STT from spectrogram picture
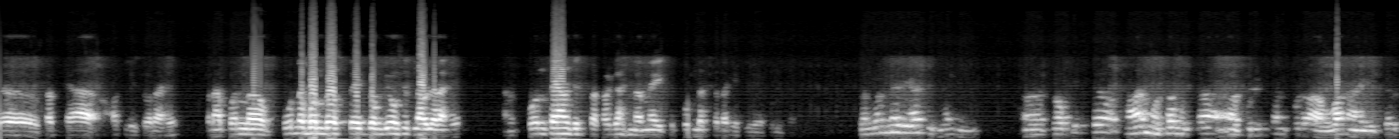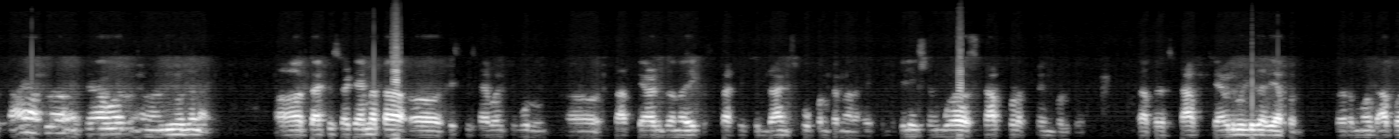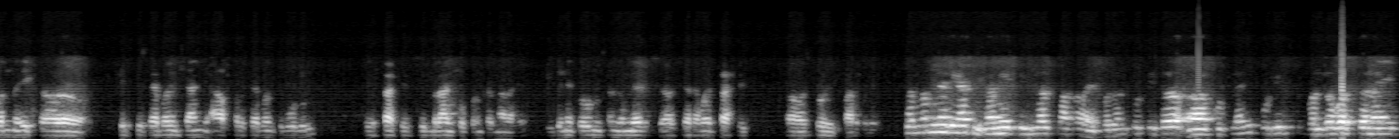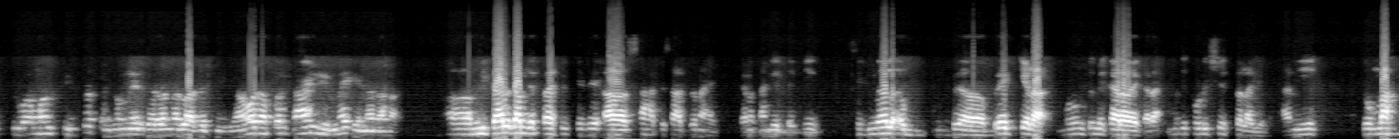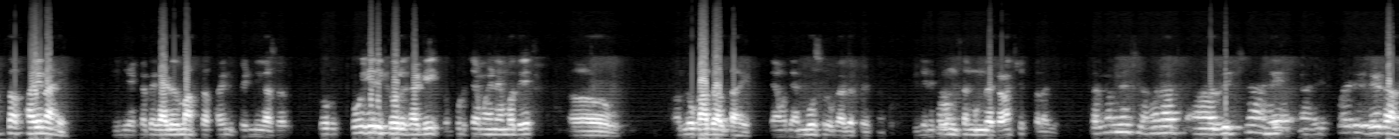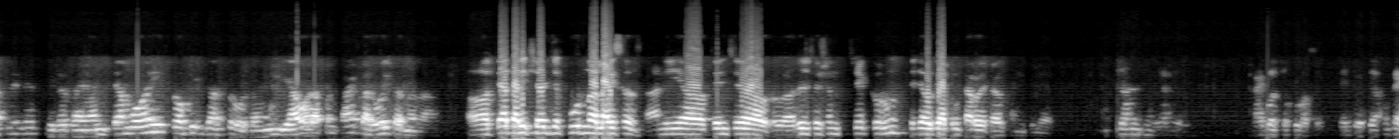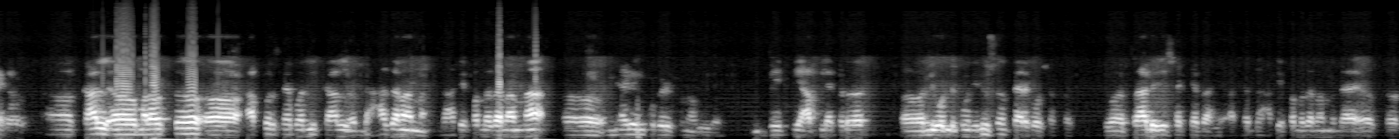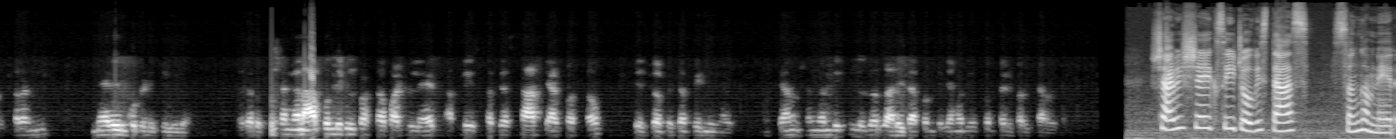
सध्या हॉटलिस्टवर आहे. पण आपण पूर्ण बंदोबस्त एकदम व्यवस्थित लावलेला आहे. आणि कोणत्याही अनुचित प्रकार घडणार नाही याची पूर्ण दक्षता घेतली आहे. संगमनेर या ठिकाणी ट्रॉफिकचा फार मोठा अ, पोलिसांपुढे आव्हान आहे. तर काय आपलं त्यावर नियोजन आहे? ट्रॅफिकसाठी आम्ही आता एस पी साहेबांशी बोलून सात ते आठ जण एक ट्रॅफिकची ब्रांच ओपन करणार आहे. इलेक्शनमुळे स्टाफ थोडा कमी पडतो तर आपल्याला स्टाफची अवेलेबिलिटी झाली आपण. तर मग आपण एक साहेबांशी आणि आफर साहेबांशी बोलून ट्रॅफिकची ब्रांच ओपन करणार आहे. जेणेकरून संगमनेर शहरामध्ये ट्रॅफिक सुरळीत पार पडेल. संगमनेर या ठिकाणी सिग्नल चालू आहे परंतु तिथं कुठलाही पोलीस बंदोबस्त नाही किंवा मग तिथं संगमनेरकरांना लागत नाही. यावर आपण काय निर्णय घेणार आहात? मी कालच आमच्या ट्रॅफिकचे जे सहा ते सात जण आहेत त्यांना सांगितलं की सिग्नल ब्रेक केला म्हणून तुम्ही कारवाई करा. म्हणजे थोडी शिस्त लागेल. आणि जो मागचा फाईन आहे म्हणजे एखाद्या गाडीवर मागचा फाईन पेंडिंग असेल तो तोही रिकव्हरीसाठी पुढच्या महिन्यामध्ये लोक अदालत आहे त्यामध्ये आम्ही वसूल करायचा प्रयत्न करू जेणेकरून संगमनेरकरांना शिस्त लागेल संगमनेर शहरात रिक्षा हे एक्सपायरी डेट असलेले फिरत आहे आणि त्यामुळेही ट्रॉफिक जास्त होत आहे. मग यावर आपण काय कारवाई करणार आहात? त्या रिक्षाचे पूर्ण लायसन्स आणि त्यांचे रजिस्ट्रेशन चेक करून त्याच्यावरती आपण कारवाई करायला सांगितली आहे. काल मला वाटतं अप्पर साहेबांनी काल दहा जणांना दहा ते पंधरा जणांना न्यायालयीन कोठडी सुनावली आहे. जे की आपल्याकडं निवडणुकीमध्ये न्यूसन तयार करू शकतात. किंवा त्रास शक्यता आहे. अशा दहा ते पंधरा जणांना सरांनी न्यायालयीन कोठडी केलेली आहे. तर अनुषंगानं आपण देखील प्रस्ताव पाठवले आहेत. आपले सध्या सात ते आठ प्रस्ताव ते चर्चेच्या पेंडिंग आहेत. त्या अनुषंगाने देखील जर झाले तर आपण त्याच्यामध्ये कोणत्याही प्रकारे कारवाई शेख सी चोवीस तास Sangamner.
